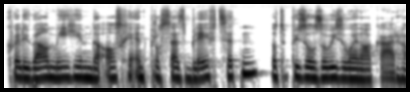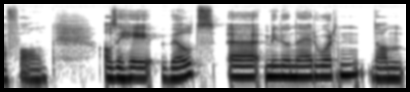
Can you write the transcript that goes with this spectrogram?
ik wil u wel meegeven dat als je in het proces blijft zitten, dat de puzzel sowieso in elkaar gaat vallen. Als hij wilt uh, miljonair worden, dan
